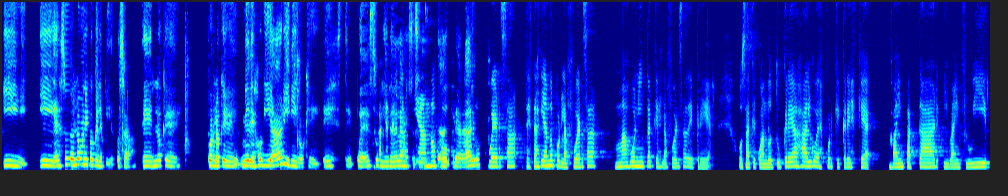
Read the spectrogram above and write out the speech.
y, y eso es lo único que le pido, o sea, es lo que, por lo que me dejo guiar y digo que este, puedes subir de la necesidad de crear algo. Fuerza, te estás guiando por la fuerza más bonita que es la fuerza de creer. O sea, que cuando tú creas algo es porque crees que va a impactar y va a influir.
